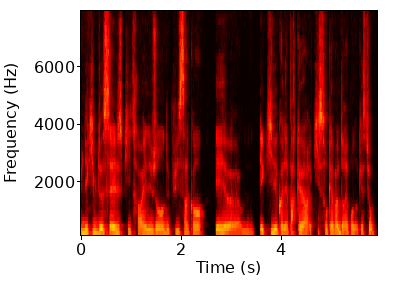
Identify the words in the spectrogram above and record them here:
une équipe de sales qui travaille les gens depuis 5 ans et, euh, et qui les connaît par cœur et qui sont capables de répondre aux questions,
